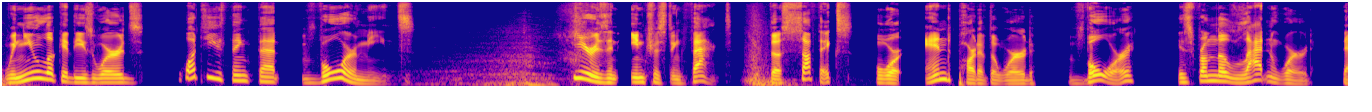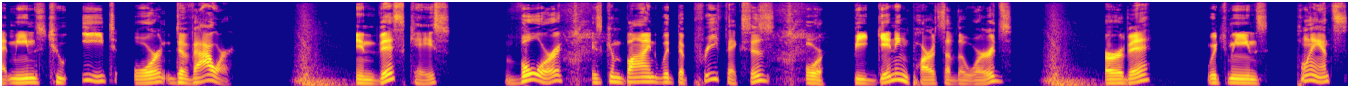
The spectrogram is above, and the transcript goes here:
When you look at these words, what do you think that vor means? Here is an interesting fact. The suffix, or end part of the word, vor, is from the Latin word that means to eat or devour. In this case, vor is combined with the prefixes, or beginning parts of the words, herbe, which means plants,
